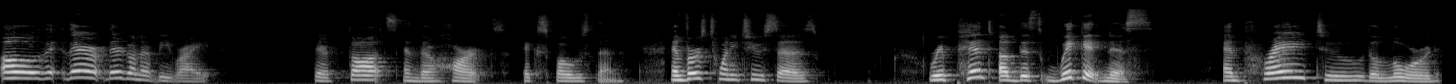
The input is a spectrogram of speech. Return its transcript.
Oh, they're they're going to be right. Their thoughts and their hearts expose them. And verse 22 says, Repent of this wickedness and pray to the Lord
